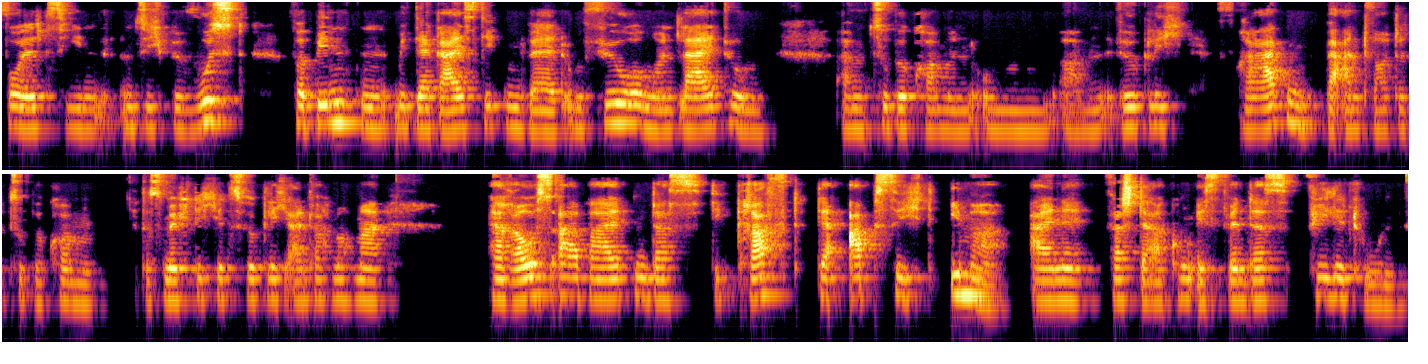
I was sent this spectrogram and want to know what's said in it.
vollziehen und sich bewusst verbinden mit der geistigen Welt, um Führung und Leitung ähm, zu bekommen, um ähm, wirklich Fragen beantwortet zu bekommen. Das möchte ich jetzt wirklich einfach nochmal herausarbeiten, dass die Kraft der Absicht immer eine Verstärkung ist, wenn das viele tun.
